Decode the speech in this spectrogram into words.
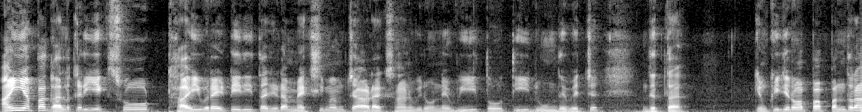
ਆਈ ਆਪਾਂ ਗੱਲ ਕਰੀਏ 128 ਵੈਰਾਈਟੀ ਦੀ ਤਾਂ ਜਿਹੜਾ ਮੈਕਸਿਮਮ ਝਾੜ ਹੈ ਕਿਸਾਨ ਵੀਰੋ ਨੇ 20 ਤੋਂ 30 ਜੂਨ ਦੇ ਵਿੱਚ ਦਿੱਤਾ ਕਿਉਂਕਿ ਜਦੋਂ ਆਪਾਂ 15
